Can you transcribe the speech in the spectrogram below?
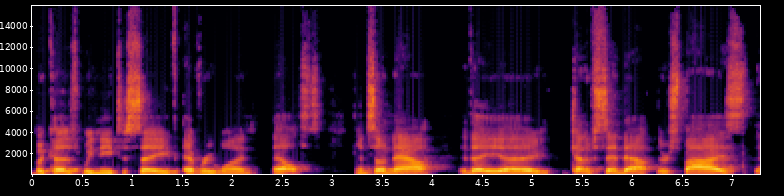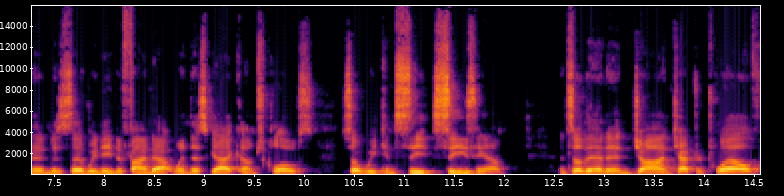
because we need to save everyone else. And so now they uh, kind of send out their spies and said, we need to find out when this guy comes close so we can see, seize him. And so then in John chapter 12,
